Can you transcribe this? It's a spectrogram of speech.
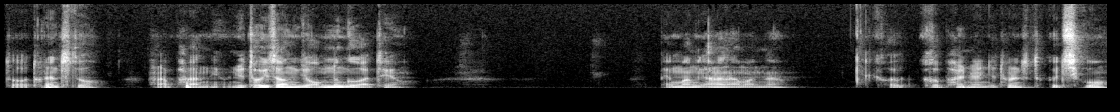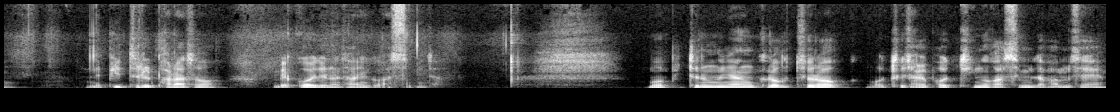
또 토렌트도 하나 팔았네요. 이제 더 이상 이제 없는 것 같아요. 100만 개 하나 남았나? 그거, 그거 팔면 이제 토렌트도 끝이고 네, 비트를 팔아서 메꿔야 되는 상황인 것 같습니다. 뭐 비트는 그냥 그럭저럭 어떻게 잘 버틴 것 같습니다. 밤새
